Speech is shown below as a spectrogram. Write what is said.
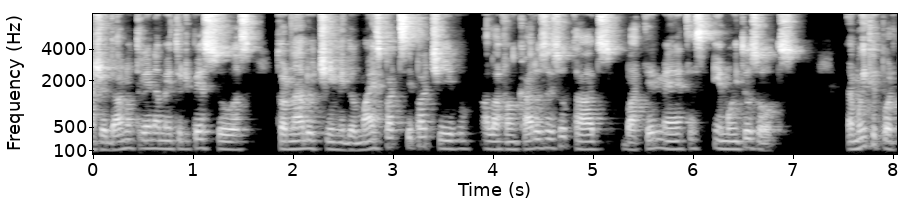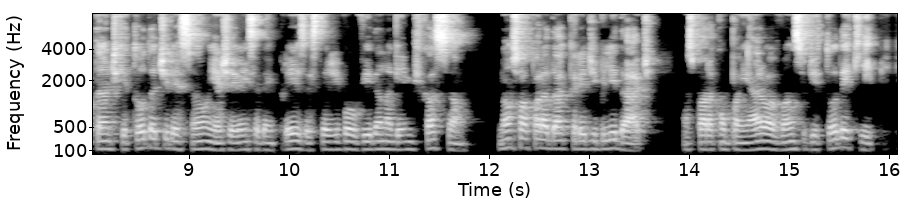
ajudar no treinamento de pessoas, tornar o time do mais participativo, alavancar os resultados, bater metas e muitos outros. É muito importante que toda a direção e a gerência da empresa esteja envolvida na gamificação, não só para dar credibilidade, mas para acompanhar o avanço de toda a equipe.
